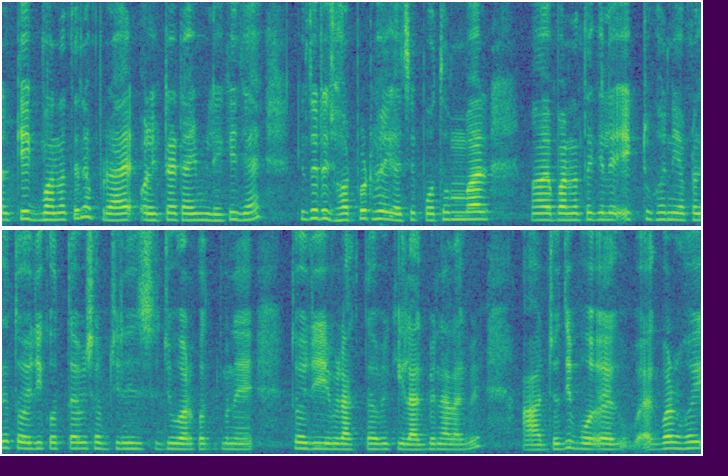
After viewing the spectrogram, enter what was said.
আর কেক বানাতে না প্রায় অনেকটা টাইম লেগে যায়। কিন্তু এটা ঝটপট হয়ে গেছে। প্রথমবার বানাতে গেলে একটুখানি আপনাকে তৈরি করতে হবে, সব জিনিস জোগাড় মানে তৈরি রাখতে হবে কি লাগবে, না লাগবে। আর যদি একবার হয়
